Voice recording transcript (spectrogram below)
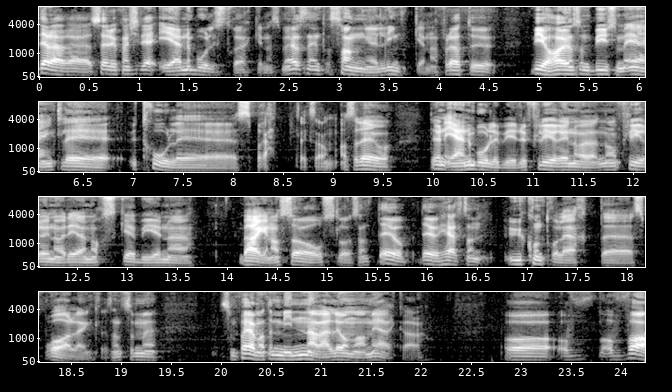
det der, eh, Så er det jo kanskje de eneboligstrøkene som er den interessante linken. For at du, vi har jo en sånn by som er egentlig utrolig eh, spredt. liksom. Altså Det er jo det er en eneboligby. Du flyr innover, når man flyr innover de norske byene Bergen også, og Oslo. Sant? Det, er jo, det er jo helt sånn ukontrollert eh, språl, egentlig. Sant? Som, er, som på en måte minner veldig om Amerika. Da. Og, og, og hva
